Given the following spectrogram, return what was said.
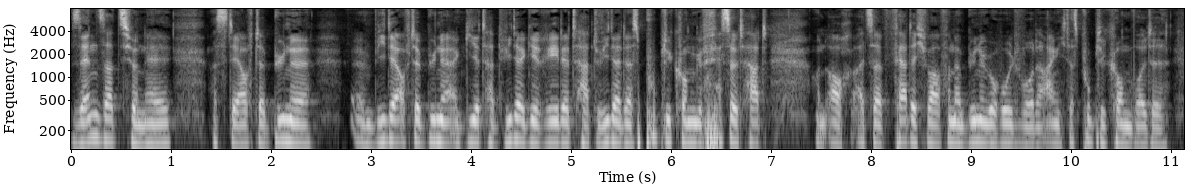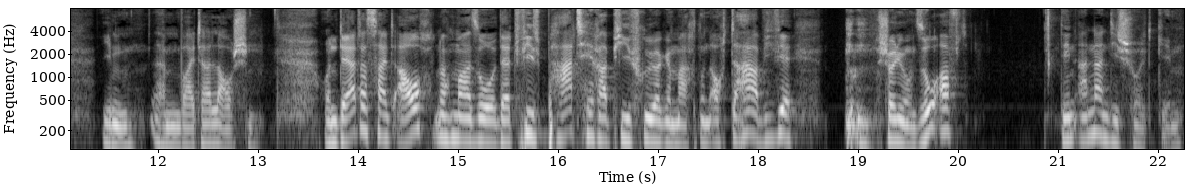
Sensationell, was der auf der Bühne, äh, wie der auf der Bühne agiert hat, wie der geredet hat, wie der das Publikum gefesselt hat. Und auch als er fertig war, von der Bühne geholt wurde, eigentlich das Publikum wollte ihm ähm, weiter lauschen. Und der hat das halt auch nochmal so, der hat viel Paartherapie früher gemacht. Und auch da, wie wir Entschuldigung, so oft den anderen die Schuld geben.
